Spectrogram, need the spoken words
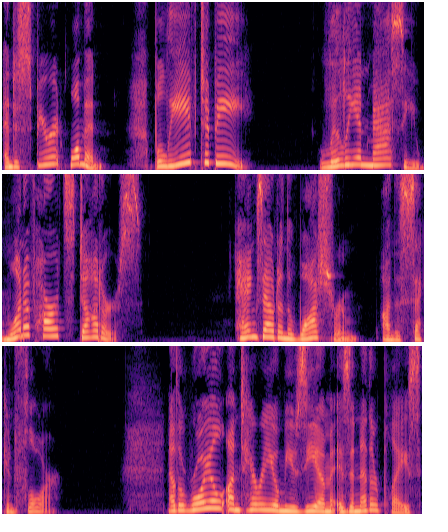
and a spirit woman, believed to be Lillian Massey, one of Hart's daughters, hangs out in the washroom on the second floor. Now, the Royal Ontario Museum is another place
